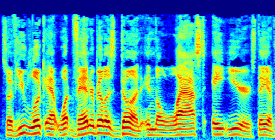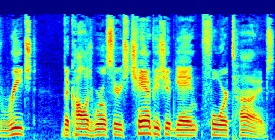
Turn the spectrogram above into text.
So if you look at what Vanderbilt has done in the last eight years, they have reached the College World Series championship game four times.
